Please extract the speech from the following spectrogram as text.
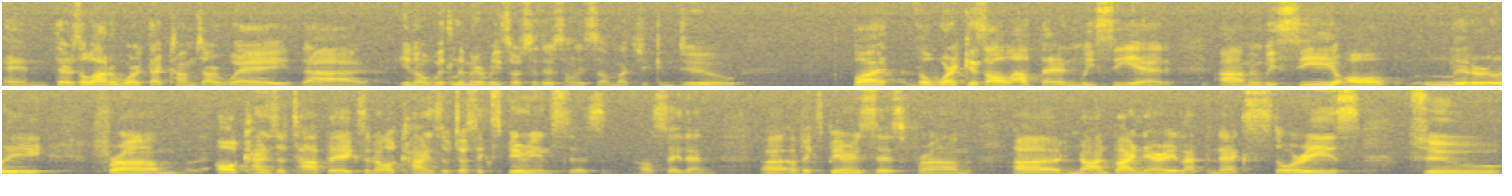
and there's a lot of work that comes our way that, you know, with limited resources, there's only so much you can do. But the work is all out there and we see it. Um, and we see all, literally from all kinds of topics and all kinds of just experiences, I'll say that, uh, of experiences from uh, non-binary Latinx stories to,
